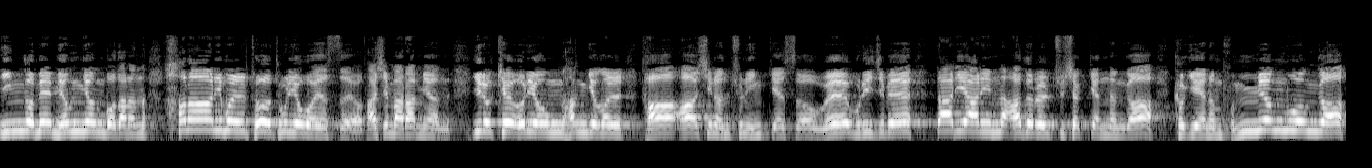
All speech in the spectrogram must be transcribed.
임금의 명령보다는 하나님을 더 두려워했어요. 다시 말하면 이렇게 어려운 환경을 다 아시는 주님께서 왜 우리 집에 딸이 아닌 아들을 주셨겠는가? 거기에는 분명 무언가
